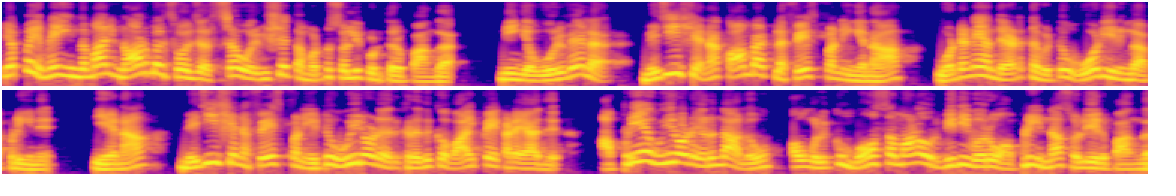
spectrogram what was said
எப்பயுமே இந்த மாதிரி நார்மல் சோல்ஜர்ஸ்ட ஒரு விஷயத்த மட்டும் சொல்லி கொடுத்துருப்பாங்க. நீங்க ஒருவேளை மெஜிஷியனை காம்பேட்ல ஃபேஸ் பண்ணீங்கன்னா உடனே அந்த இடத்த விட்டு ஓடிடுங்க அப்படின்னு. ஏன்னா மெஜிஷியனை ஃபேஸ் பண்ணிட்டு உயிரோட இருக்கிறதுக்கு வாய்ப்பே கிடையாது. அப்படியே உயிரோட இருந்தாலும் அவங்களுக்கு மோசமான ஒரு விதி வரும் அப்படின்னு தான் சொல்லியிருப்பாங்க.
